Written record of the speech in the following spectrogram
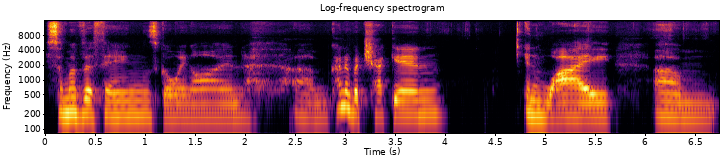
some of the things going on, um, kind of a check in and why um,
